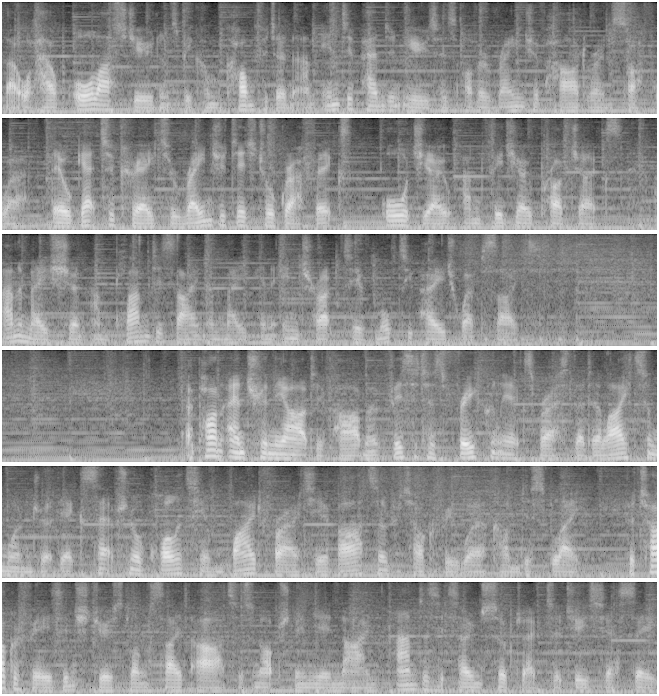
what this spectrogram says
that will help all our students become confident and independent users of a range of hardware and software. They will get to create a range of digital graphics, audio and video projects, animation and plan design and make an interactive multi-page website. Upon entering the art department, visitors frequently express their delight and wonder at the exceptional quality and wide variety of art and photography work on display. Photography is introduced alongside art as an option in Year 9 and as its own subject at GCSE.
